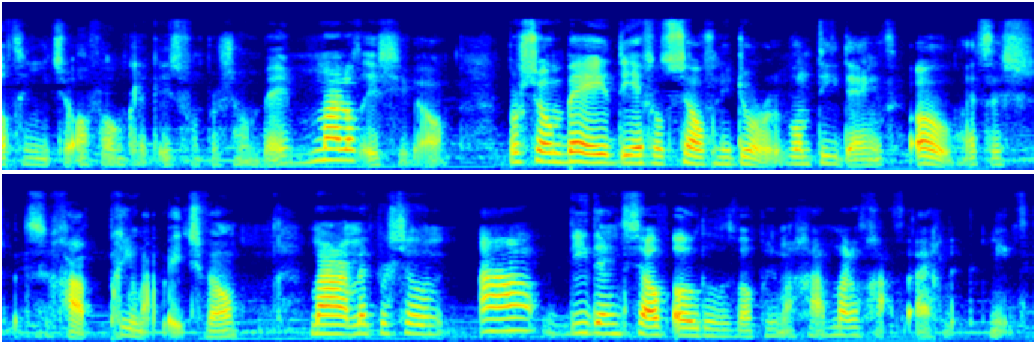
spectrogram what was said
dat hij niet zo afhankelijk is van persoon B. Maar dat is hij wel. Persoon B die heeft dat zelf niet door. Want die denkt, oh, het, is, het gaat prima, weet je wel. Maar met persoon A, die denkt zelf ook dat het wel prima gaat. Maar dat gaat eigenlijk niet.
